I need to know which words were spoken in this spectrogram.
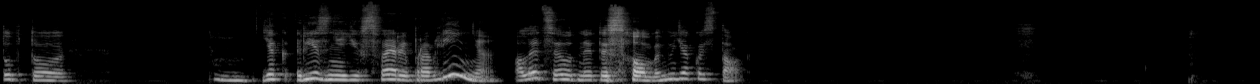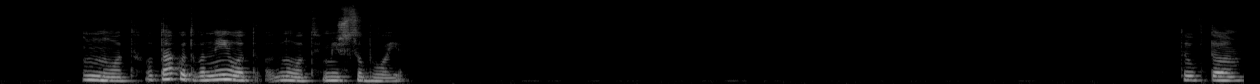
Тобто, як різні їх сфери правління, але це одне те саме. Ну, якось так. Ну, от, отак от вони от, ну, от, між собою. Тобто,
